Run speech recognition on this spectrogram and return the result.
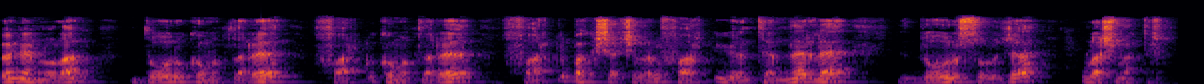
Önemli olan doğru komutları, farklı komutları, farklı bakış açıları, farklı yöntemlerle doğru sonuca ulaşmaktır.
